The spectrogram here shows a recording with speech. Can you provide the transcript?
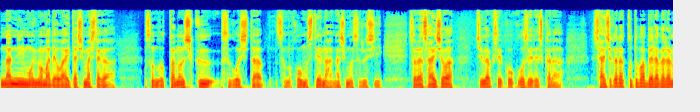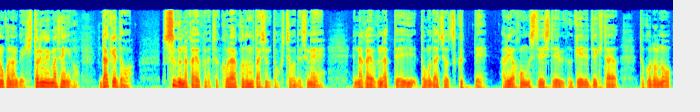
何人も今までお会いいたしましたが、その楽しく過ごしたそのホームステイの話もするし、それは最初は中学生高校生ですから、最初から言葉ベラベラの子なんか一人もいませんよ。だけど、すぐ仲良くなって、これは子供たちの特徴ですね。仲良くなって友達を作って、あるいはホームステイして受け入れてきたところの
